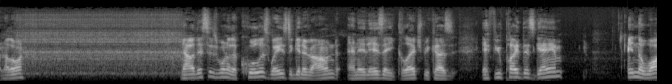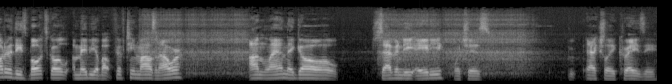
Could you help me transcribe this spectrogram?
Another one. Now, this is one of the coolest ways to get around, and it is a glitch because if you played this game, in the water, these boats go maybe about 15 miles an hour. On land, they go 70, 80, which is actually crazy.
